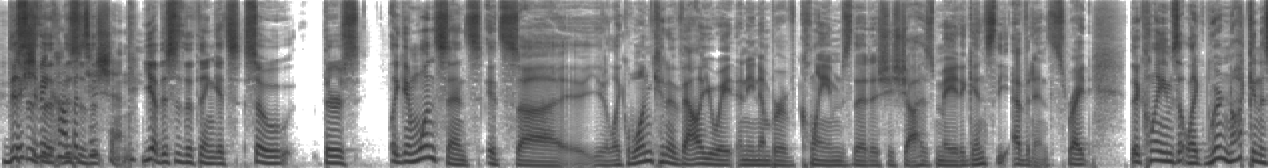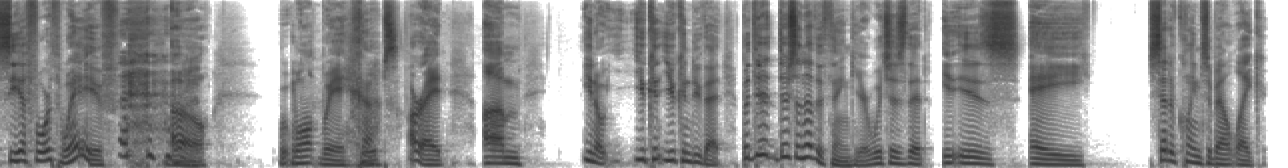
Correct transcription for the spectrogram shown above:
this there should is be the- this is the- competition. yeah, this is the thing. It's so there's like in one sense, it's uh you know like one can evaluate any number of claims that Ashish Jha has made against the evidence, right? The claims that like we're not going to see a fourth wave. oh, w- won't we? Oops. All right. Um, you know you can you can do that, but there, there's another thing here, which is that it is a set of claims about like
